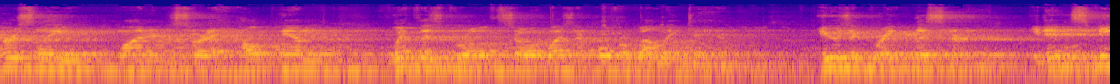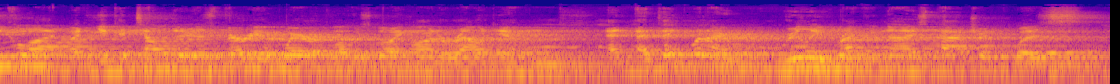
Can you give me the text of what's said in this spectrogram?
personally wanted to sort of help him with his growth so it wasn't overwhelming to him. He was a great listener. He didn't speak a lot, but you could tell that he was very aware of what was going on around him. And I think when I really recognized Patrick was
